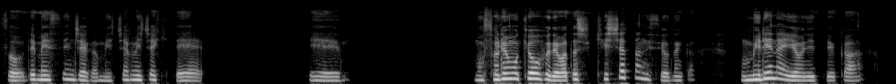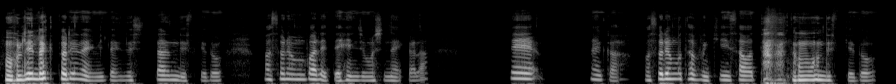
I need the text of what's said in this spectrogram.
そうでメッセンジャーがめちゃめちゃ来てでもうそれも恐怖で私消しちゃったんですよ。なんか、もう見れないようにっていうか、もう連絡取れないみたいなしたんですけど、まあそれもバレて返事もしないから。で、なんか、まあ、それも多分気に障ったなと思うんですけど、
